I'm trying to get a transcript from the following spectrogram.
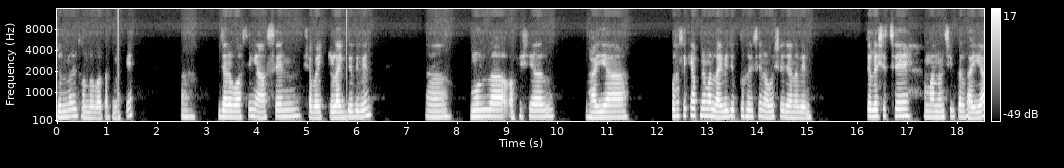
জন্যই ধন্যবাদ আপনাকে। যারা ওয়াচিং এ আছেন, সবাই একটু লাইক দিয়ে দিবেন। মোল্লা, অফিসিয়াল ভাইয়া, কোথা থেকে আপনি আমার লাইভে যুক্ত হয়েছেন অবশ্যই জানাবেন। চলে এসেছে মানন শিকদার ভাইয়া।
